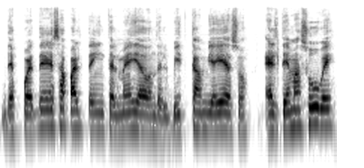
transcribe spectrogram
después de esa parte intermedia donde el beat cambia y eso, el tema sube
